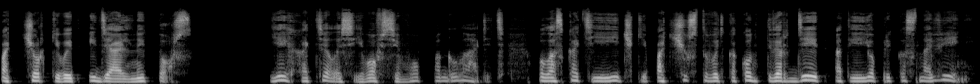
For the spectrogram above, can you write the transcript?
подчеркивает идеальный торс. Ей хотелось его всего погладить, полоскать яички, почувствовать, как он твердеет от ее прикосновений.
